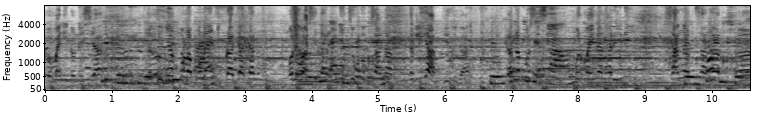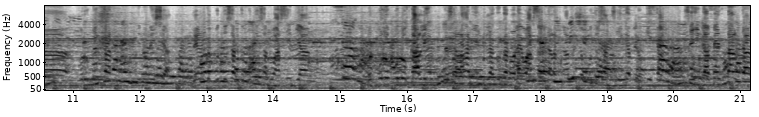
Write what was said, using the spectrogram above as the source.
pemain Indonesia. Tentunya pola-pola yang diperagakan oleh wasit hari ini cukup sangat terlihat gitu kan. Karena posisi permainan hari ini sangat-sangat uh, merugikan Indonesia dengan keputusan-keputusan wasit yang berpuluh-puluh kali kesalahan yang dilakukan oleh wasit dalam mengambil keputusan sehingga merugikan sehingga mental dan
